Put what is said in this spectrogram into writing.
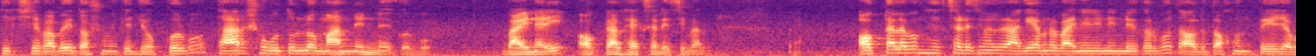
ঠিক সেভাবেই দশমিকে যোগ করব। তার সমতুল্য মান নির্ণয় করব। বাইনারি অক্টাল হেক্সাডেসিমাল অক্টাল এবং হেক্সাডেসিমালের আগে আমরা বাইনারি নির্ণয় করব, তাহলে তখন পেয়ে যাব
